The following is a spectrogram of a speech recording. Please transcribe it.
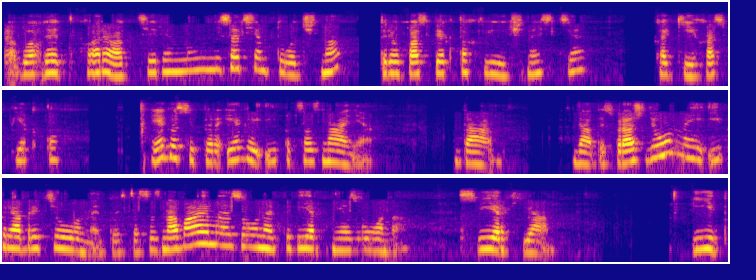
Обладает в характере, ну, не совсем точно. В трех аспектах личности. Каких аспектах? Эго, суперэго и подсознание. Да, да, то есть врожденные и приобретенные. То есть осознаваемая зона – это верхняя зона, сверхя. Ид,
